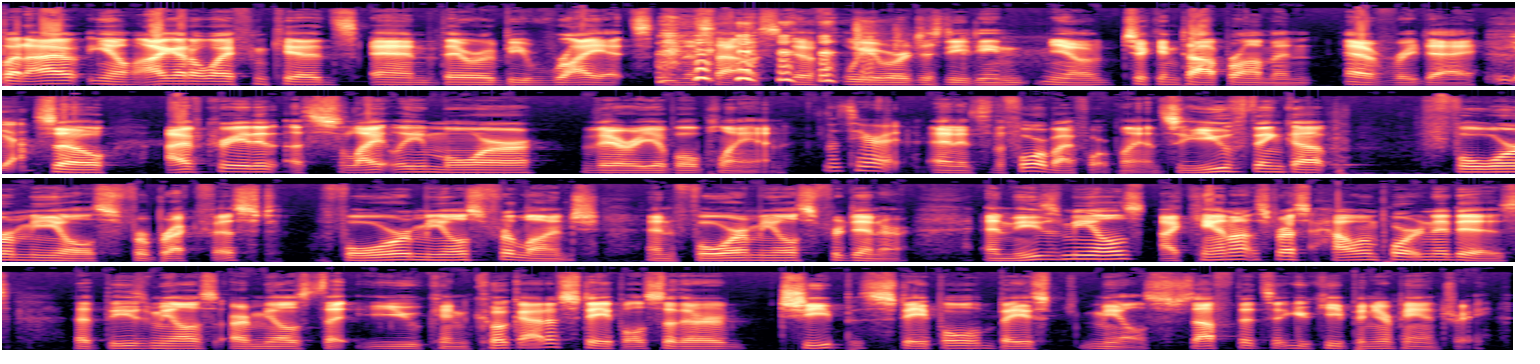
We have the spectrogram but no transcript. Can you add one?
but I, you know, I got a wife and kids, and there would be riots in this house if we were just eating, you know, chicken top ramen every day. Yeah. So I've created a slightly more variable plan, Let's hear it. and it's the four by four plan. So you think up four meals for breakfast, four meals for lunch, and four meals for dinner. And these meals, I cannot stress how important it is that these meals are meals that you can cook out of staples. So they're cheap, staple based meals, stuff that's that you keep in your pantry,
